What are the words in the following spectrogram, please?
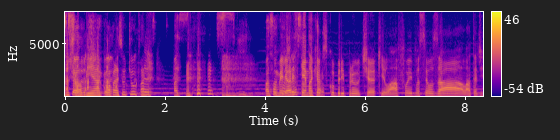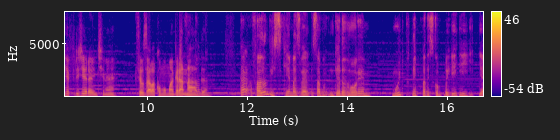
Do shopping é a que aparece o Chucky. Mas, mas Mas O que melhor só, esquema que eu descobri pro Chuck lá foi você usar a lata de refrigerante, né? Que Você usar ela como uma granada. Cara, falando em esquemas, velho, sabe um que eu demorei muito tempo pra descobrir e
